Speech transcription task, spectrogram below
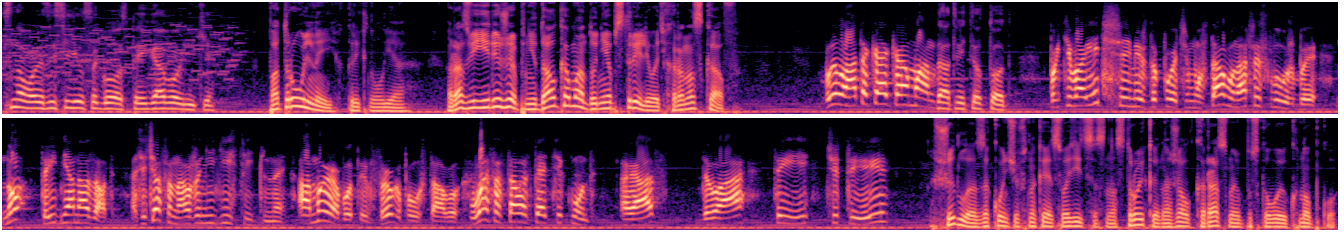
Снова развеселился голос переговорники. «Патрульный!» — крикнул я. «Разве Ережеп не дал команду не обстреливать хроноскаф?» «Была такая команда!» — ответил тот. «Противоречащая, между прочим, уставу нашей службы, но три дня назад. А сейчас она уже недействительная, а мы работаем строго по уставу. У вас осталось пять секунд. Раз, два, три, четыре...» Шидло, закончив наконец возиться с настройкой, нажал красную пусковую кнопку.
